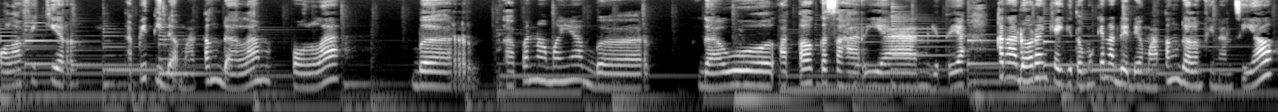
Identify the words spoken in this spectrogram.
pola pikir, tapi tidak matang dalam pola ber apa namanya bergaul atau keseharian gitu ya. Kan ada orang kayak gitu, mungkin ada dia matang dalam finansial,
